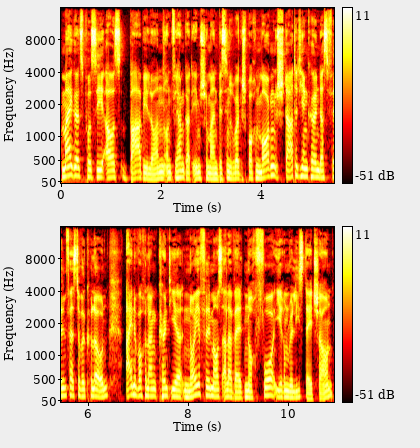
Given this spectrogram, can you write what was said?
My Girls Pussy aus Babylon und wir haben gerade eben schon mal ein bisschen drüber gesprochen. Morgen startet hier in Köln das Filmfestival Cologne. Eine Woche lang könnt ihr neue Filme aus aller Welt noch vor ihrem Release-Date schauen.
